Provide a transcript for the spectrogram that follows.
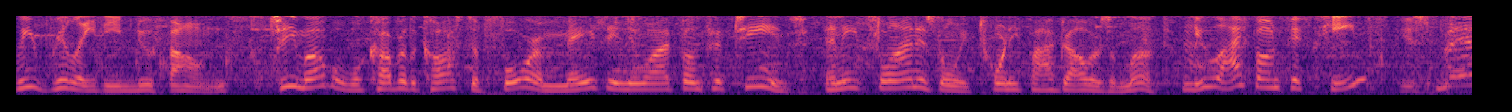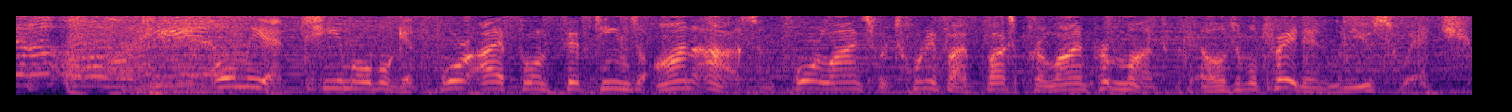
We really need new phones. T-Mobile will cover the cost of four amazing new iPhone 15s, and each line is only $25 a month. New iPhone 15s? Only at T-Mobile get four iPhone 15s on us and four lines for 25 bucks per line per month with eligible trade-in when you switch.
